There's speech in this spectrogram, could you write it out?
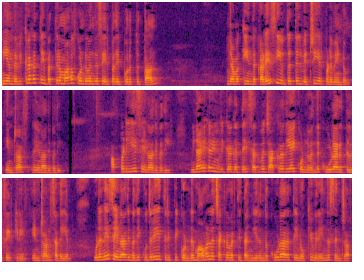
நீ அந்த விக்கிரகத்தை பத்திரமாக கொண்டு வந்து சேர்ப்பதை பொறுத்துத்தான் நமக்கு இந்த கடைசி யுத்தத்தில் வெற்றி ஏற்பட வேண்டும் என்றார் சேனாதிபதி. அப்படியே சேனாதிபதி விநாயகரின் விக்கிரகத்தை சர்வ ஜாக்கிரதையாய் கொண்டு வந்து கூடாரத்தில் சேர்க்கிறேன் என்றான் சடையன் உடனே சேனாதிபதி குதிரையை திருப்பிக் கொண்டு மாமல்ல சக்கரவர்த்தி தங்கியிருந்த கூடாரத்தை நோக்கி விரைந்து சென்றார்.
